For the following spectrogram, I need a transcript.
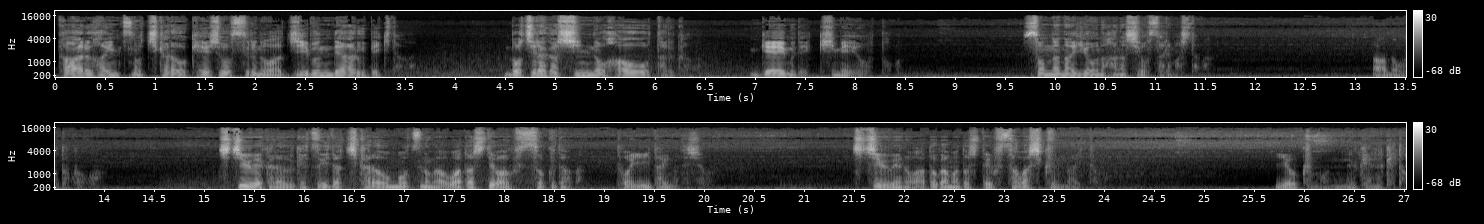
カール・ハインツの力を継承するのは自分であるべきだ。どちらが真の覇王たるか、ゲームで決めようと。そんな内容の話をされました。あの男、父上から受け継いだ力を持つのが私では不足だ、と言いたいのでしょう。父上の後釜としてふさわしくないと。よくも抜け抜けと。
